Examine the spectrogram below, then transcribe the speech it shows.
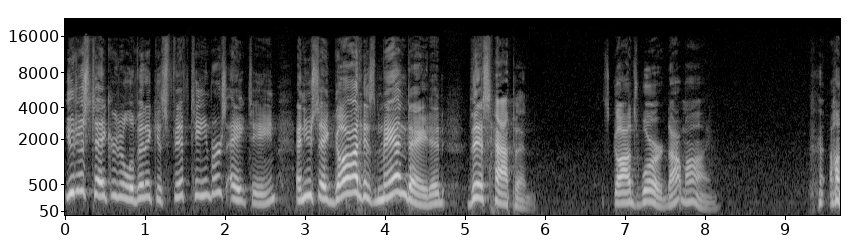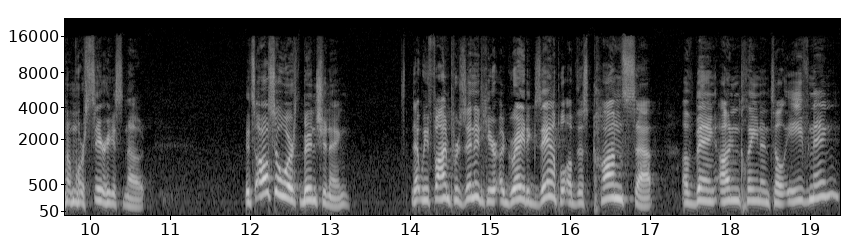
You just take her to Leviticus 15, verse 18, and you say, God has mandated this happen. It's God's word, not mine. On a more serious note, it's also worth mentioning that we find presented here a great example of this concept of being unclean until evening,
